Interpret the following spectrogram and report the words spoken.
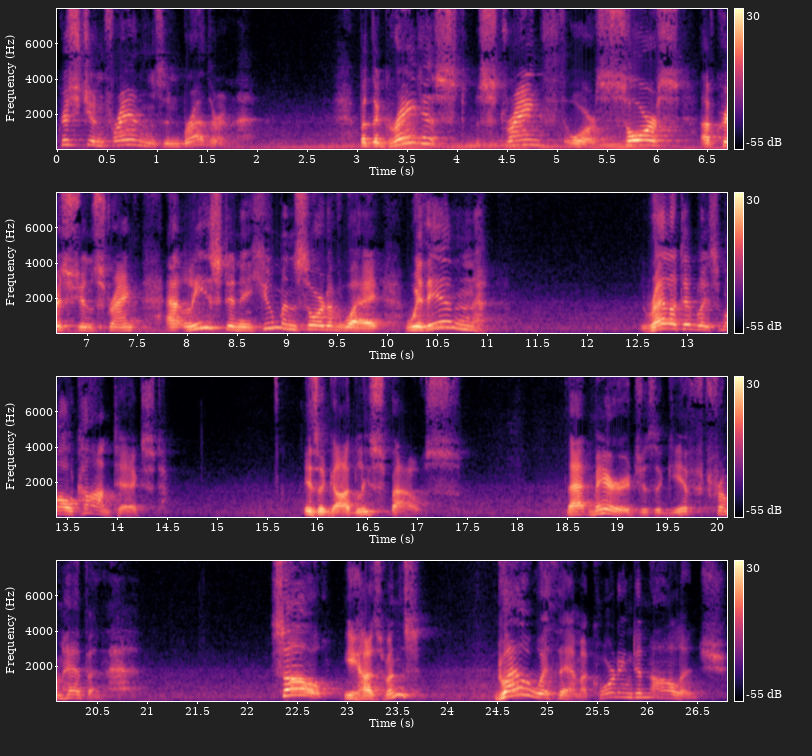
Christian friends and brethren. But the greatest strength or source of Christian strength, at least in a human sort of way, within relatively small context, is a godly spouse. That marriage is a gift from heaven. So, ye husbands, dwell with them according to knowledge,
